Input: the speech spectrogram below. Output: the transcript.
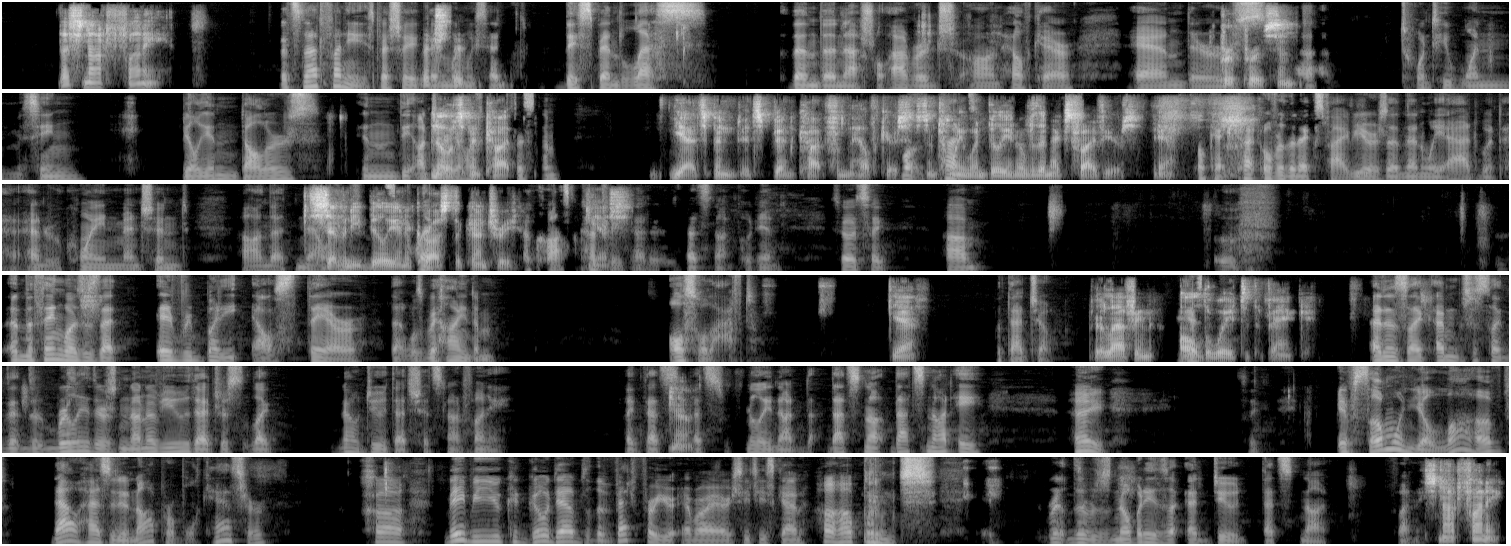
That's not funny. That's not funny, especially again That's when the- we said they spend less than the national average on healthcare, and there's per person. uh, 21 missing billion dollars in the Ontario no, it's been healthcare cut. system. Yeah, it's been it's been cut from the healthcare Well, system, twenty one billion over the next five years. Yeah, Okay, cut over the next five years, and then we add what Andrew Coyne mentioned on that now seventy billion across the country. across the country Yes. that is, that's not put in. So it's like, um. And the thing was is that everybody else there that was behind him also laughed. Yeah. with that joke. They're laughing all Because- the way to the bank. And it's like I'm just like, really, there's none of you that just like, no, dude, that shit's not funny. Like that's No. that's really not that's not that's not a hey. It's like, if someone you loved now has an inoperable cancer, uh, maybe you could go down to the vet for your MRI or CT scan. Ha ha. boom, tsh. It re- There was nobody like, uh, dude, that's not funny. It's not funny.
